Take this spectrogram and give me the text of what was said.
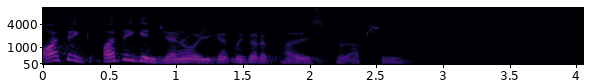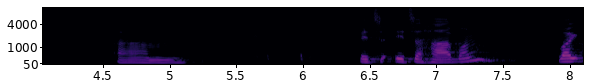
I, think, I think in general got, we've got to oppose corruption. Um, it's, it's a hard one. Like,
